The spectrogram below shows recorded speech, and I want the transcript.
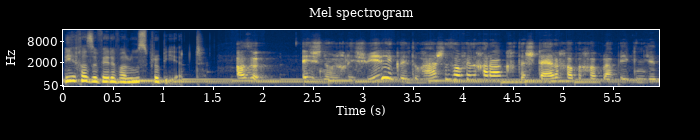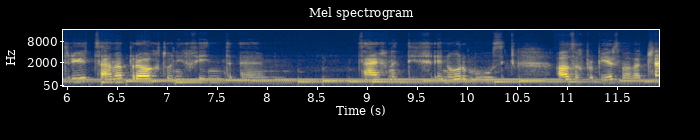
Ich habe es auf jeden Fall ausprobiert. Also, es ist ein bisschen schwierig, weil du hast so viele Charakterstärken, aber ich habe glaube irgendwie drei zusammengebracht, die ich finde, ähm, zeichnen dich enorm aus. Also ich probiere es mal, warte.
